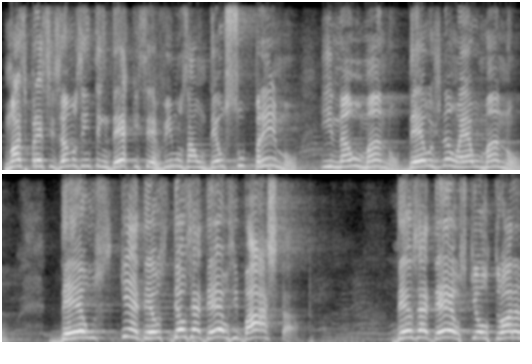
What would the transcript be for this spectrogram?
Nós precisamos entender que servimos a um Deus supremo e não humano. Deus não é humano. Deus, quem é Deus? Deus é Deus e basta. Deus é Deus, que outrora,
